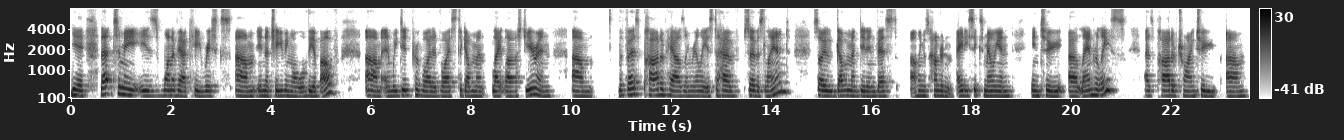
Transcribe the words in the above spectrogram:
Yeah, that to me is one of our key risks um, in achieving all of the above. Um, and we did provide advice to government late last year. And um, the first part of housing really is to have service land. So government did invest, I think it was 186 million into uh, land release as part of trying to um,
